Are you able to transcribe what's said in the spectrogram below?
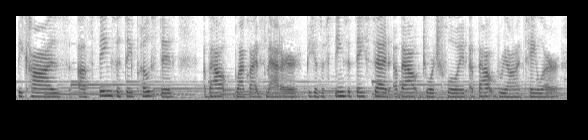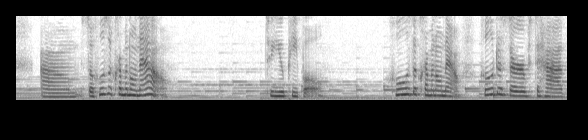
because of things that they posted about Black Lives Matter, because of things that they said about George Floyd, about Breonna Taylor. Um, so, who's a criminal now? To you people? Who's a criminal now? Who deserves to have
